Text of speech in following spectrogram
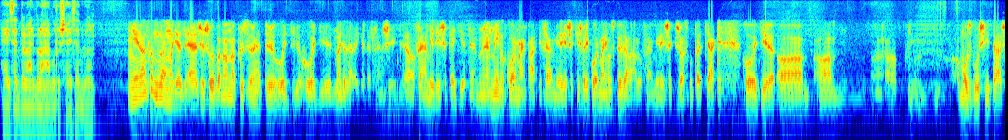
helyzetből, már ebből a háborús helyzetből. Én azt gondolom, hogy ez elsősorban annak köszönhető, hogy, hogy nagy az elégedetlenség. A felmérések egyértelműen, még a kormánypárti felmérések is, vagy a kormányhoz közel álló felmérések is azt mutatják, hogy a, a, a a mozgósítás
